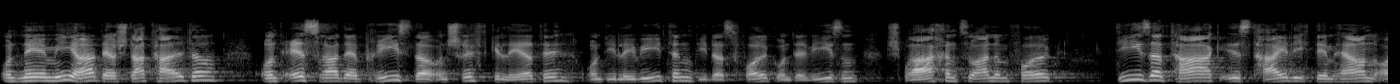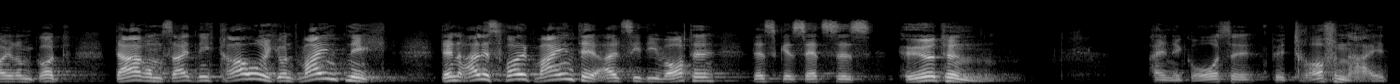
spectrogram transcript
Und Nehemia, der Statthalter, und Esra, der Priester und Schriftgelehrte, und die Leviten, die das Volk unterwiesen, sprachen zu einem Volk, dieser Tag ist heilig dem Herrn, eurem Gott. Darum seid nicht traurig und weint nicht, denn alles Volk weinte, als sie die Worte des Gesetzes hörten. Eine große Betroffenheit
